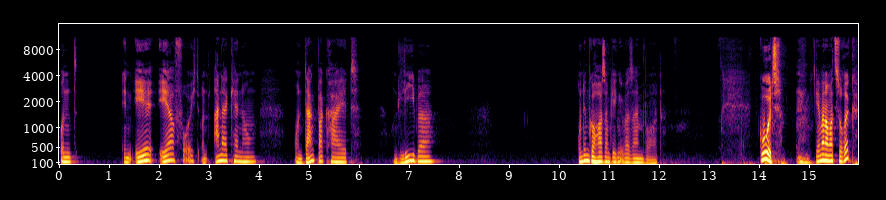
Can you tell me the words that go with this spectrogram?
und in Ehrfurcht und Anerkennung und Dankbarkeit und Liebe und im Gehorsam gegenüber seinem Wort. Gut, gehen wir nochmal zurück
